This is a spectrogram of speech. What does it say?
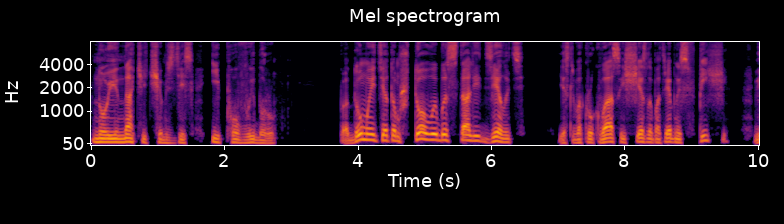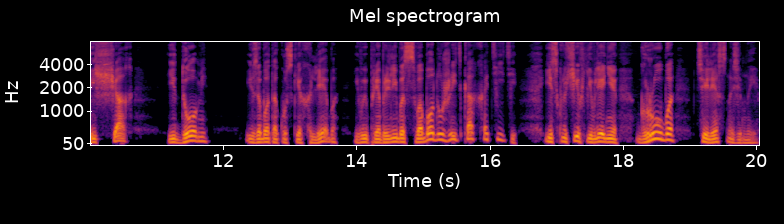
но иначе, чем здесь, и по выбору. Подумайте о том, что вы бы стали делать, если вокруг вас исчезла потребность в пище, вещах и доме, и забота о куске хлеба, и вы приобрели бы свободу жить как хотите, исключив явления грубо телесно-земные.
